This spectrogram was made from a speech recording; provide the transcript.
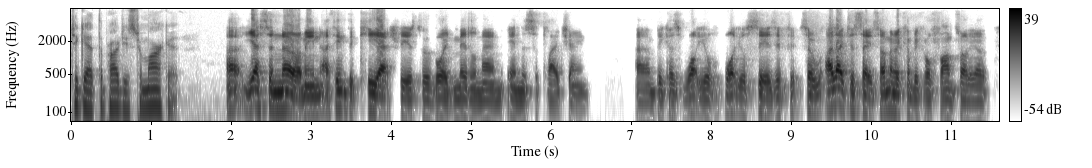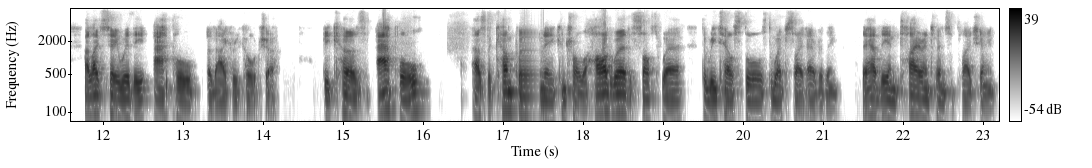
to get the produce to market. Uh, yes and no. I mean, I think the key actually is to avoid middlemen in the supply chain, um, because what you'll what you'll see is if it, so. I like to say so. I'm in a company called Farmfolio. I like to say we're the Apple of agriculture, because Apple, as a company, control the hardware, the software, the retail stores, the website, everything. They have the entire end-to-end supply chain.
